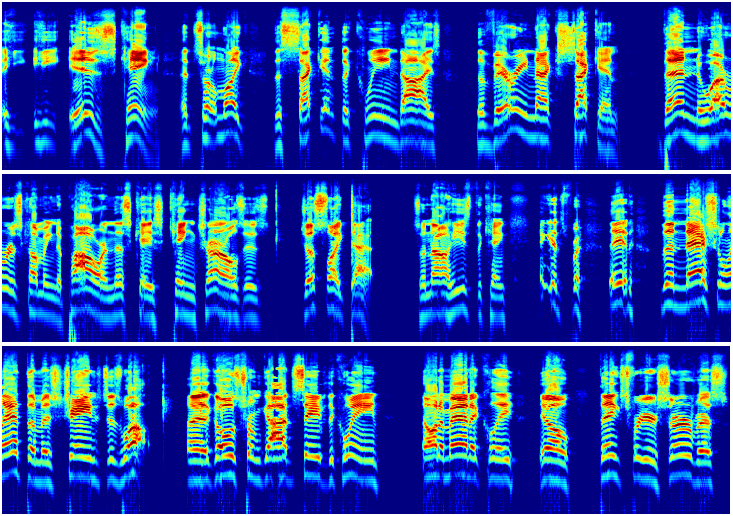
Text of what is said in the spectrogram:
he, he is king. And so I'm like, the second the queen dies, the very next second, then whoever is coming to power, in this case King Charles, is just like that. So now he's the king. It gets the national anthem has changed as well. Uh, it goes from God Save the Queen automatically, you know, thanks for your service,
